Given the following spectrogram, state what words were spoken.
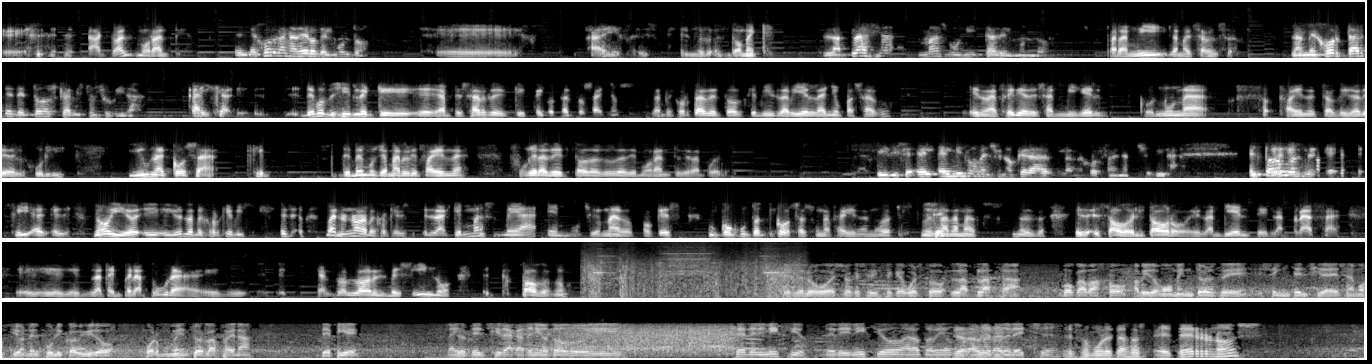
Eh, actual, Morante. El mejor ganadero del mundo. Eh, ahí, el, Domecq. La plaza más bonita del mundo. Para mí, la maestranza. La mejor tarde de todos que ha visto en su vida. Ay, debo decirle que eh, a pesar de que tengo tantos años, la mejor tarde de todos que vi la vi el año pasado en la feria de San Miguel con una faena extraordinaria del Juli y una cosa debemos llamarle faena fuera de toda duda de Morante de la Puebla. Y dice, él, él mismo mencionó que era la mejor faena de su vida. El toro eh, sí, eh, eh, no, y yo, yo es la mejor que he visto. bueno, no la mejor que he visto, la que más me ha emocionado, porque es un conjunto de cosas, una faena, ¿no? No es nada más, es, todo, el toro, el ambiente, la plaza, la temperatura, el, el dolor, el vecino, todo, ¿no? Desde luego eso que se dice que ha puesto la plaza boca abajo. Ha habido momentos de esa intensidad, de esa emoción. El público ha vivido por momentos la faena de pie. La intensidad que ha tenido todo y desde el inicio, desde el inicio, ahora todavía y ahora vienen derecha. esos muletazos eternos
